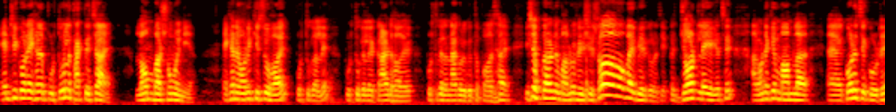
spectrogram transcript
এন্ট্রি করে এখানে পড়তে পর্তুগালে থাকতে চায়, লম্বা সময় নিয়ে। এখানে অনেক কিছু হয় পর্তুগালে। পর্তুগালের কার্ড হয়, পর্তুগালের নাগরিকত্ব পাওয়া যায়। এসব কারণে মানুষ এসে সবাই বের করেছে। একটা জট লেগে গেছে আর অনেকে মামলা করেছে কোর্টে,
